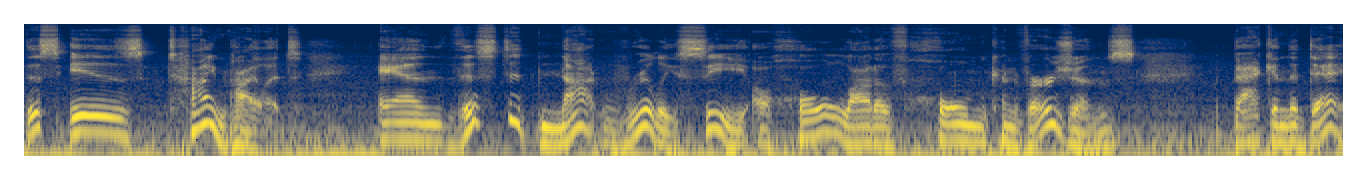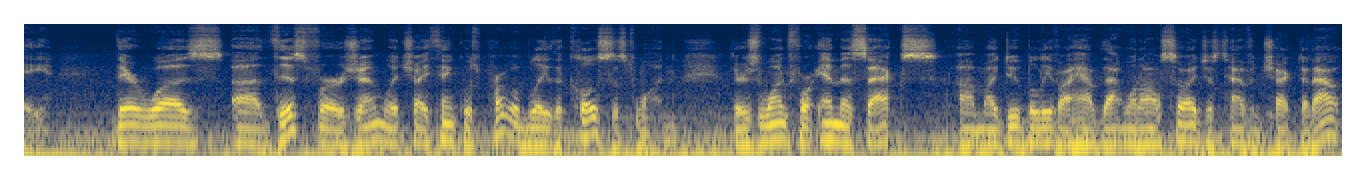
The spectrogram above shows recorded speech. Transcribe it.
This is Time Pilot, and this did not really see a whole lot of home conversions back in the day there was uh, this version, which I think was probably the closest one. There's one for MSX. Um, I do believe I have that one also. I just haven't checked it out.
